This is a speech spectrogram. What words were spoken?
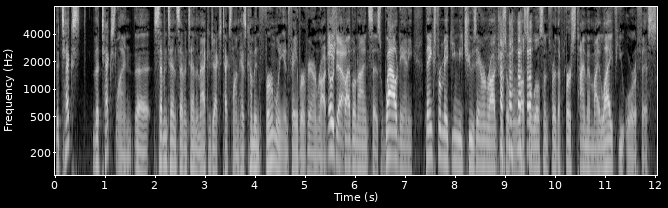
The text, the text line, the 710 710, the Mac and Jacks text line has come in firmly in favor of Aaron Rodgers. No doubt. 509 says, Wow, Danny, thanks for making me choose Aaron Rodgers over Russell Wilson for the first time in my life, you orifice,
